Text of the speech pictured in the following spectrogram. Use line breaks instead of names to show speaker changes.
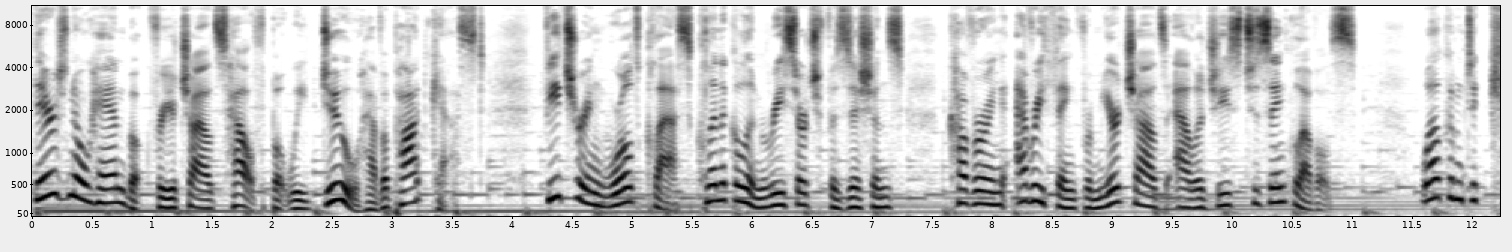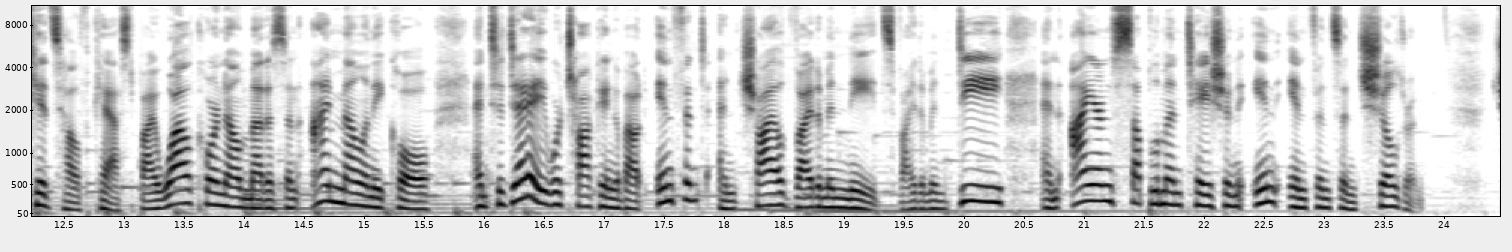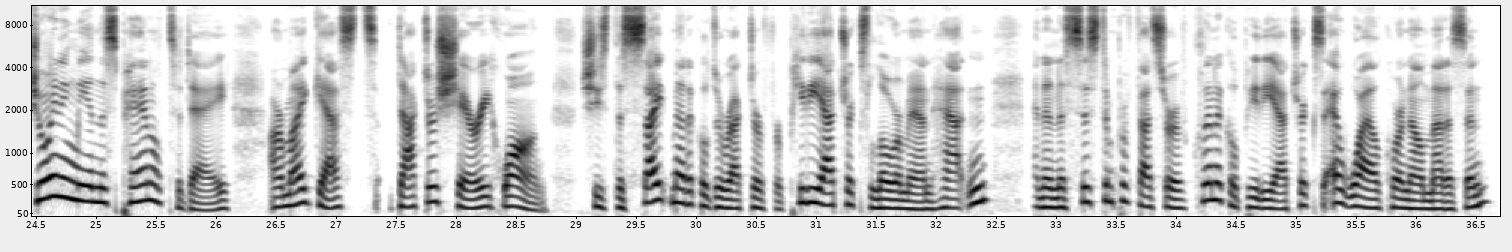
There's no handbook for your child's health, but we do have a podcast featuring world class clinical and research physicians covering everything from your child's allergies to zinc levels. Welcome to Kids Healthcast by Weill Cornell Medicine. I'm Melanie Cole, and today we're talking about infant and child vitamin needs, vitamin D, and iron supplementation in infants and children. Joining me in this panel today are my guests, Dr. Sherry Huang. She's the site medical director for pediatrics Lower Manhattan and an assistant professor of clinical pediatrics at Weill Cornell Medicine.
